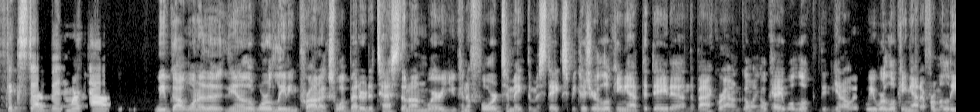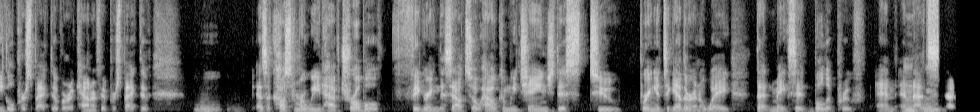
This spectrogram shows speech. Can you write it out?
fixed up and worked out. We've got one of the you know the world leading products. What better to test it on where you can afford to make the mistakes because you're looking at the data and the background going okay well look you know if we were looking at it from a legal perspective or a counterfeit perspective as a customer we'd have trouble figuring this out. So how can we change this to bring it together in a way that makes it bulletproof and and that's that,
